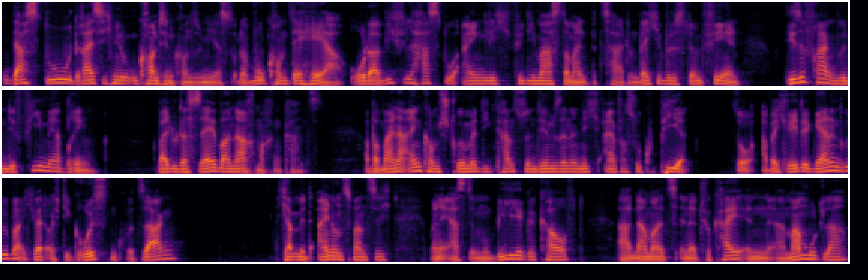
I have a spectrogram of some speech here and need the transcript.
dass du 30 Minuten Content konsumierst oder wo kommt der her oder wie viel hast du eigentlich für die Mastermind bezahlt und welche würdest du empfehlen? Diese Fragen würden dir viel mehr bringen, weil du das selber nachmachen kannst. Aber meine Einkommensströme, die kannst du in dem Sinne nicht einfach so kopieren. So, aber ich rede gerne drüber. Ich werde euch die größten kurz sagen. Ich habe mit 21 meine erste Immobilie gekauft, äh, damals in der Türkei in äh, Mamutla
